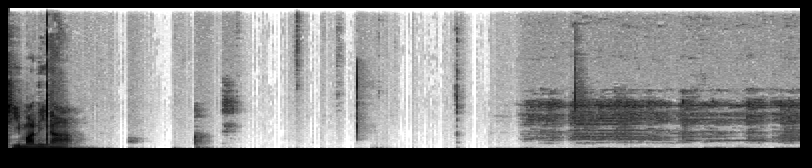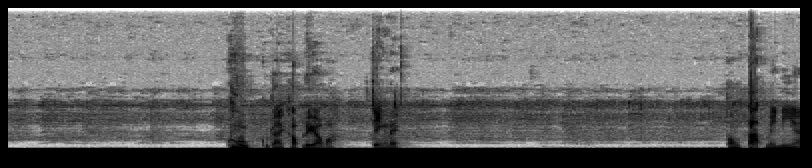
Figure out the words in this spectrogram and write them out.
ที่มารีน่ากู กูได้ขับเรือวะเจ๋งเลย ต้องตัดไหมเนี่ย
